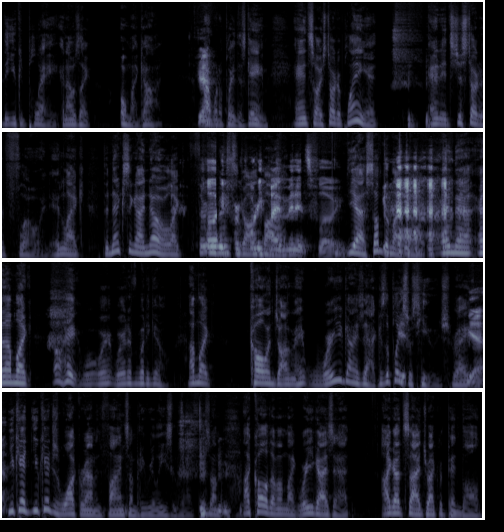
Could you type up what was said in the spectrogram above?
that you could play, and I was like, oh my god. Yeah. I want to play this game. And so I started playing it, and it just started flowing. And like the next thing I know, like 30 Flowing minutes for 45 by. minutes flowing. Yeah, something like that. and then and I'm like, oh hey, where where'd everybody go? I'm like calling Jonathan, hey, where are you guys at? Because the place was huge, right? Yeah. You can't you can't just walk around and find somebody real easily. Like. So I'm, called them. I'm like, where are you guys at? I got sidetracked with pinball,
